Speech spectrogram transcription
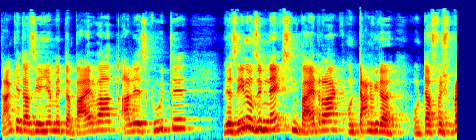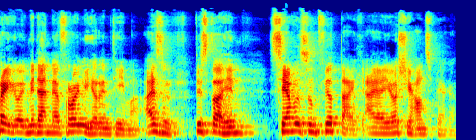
danke, dass ihr hier mit dabei wart. Alles Gute. Wir sehen uns im nächsten Beitrag und dann wieder, und das verspreche ich euch, mit einem erfreulicheren Thema. Also, bis dahin, Servus und pfiat euch, euer Yoshi Hansberger.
